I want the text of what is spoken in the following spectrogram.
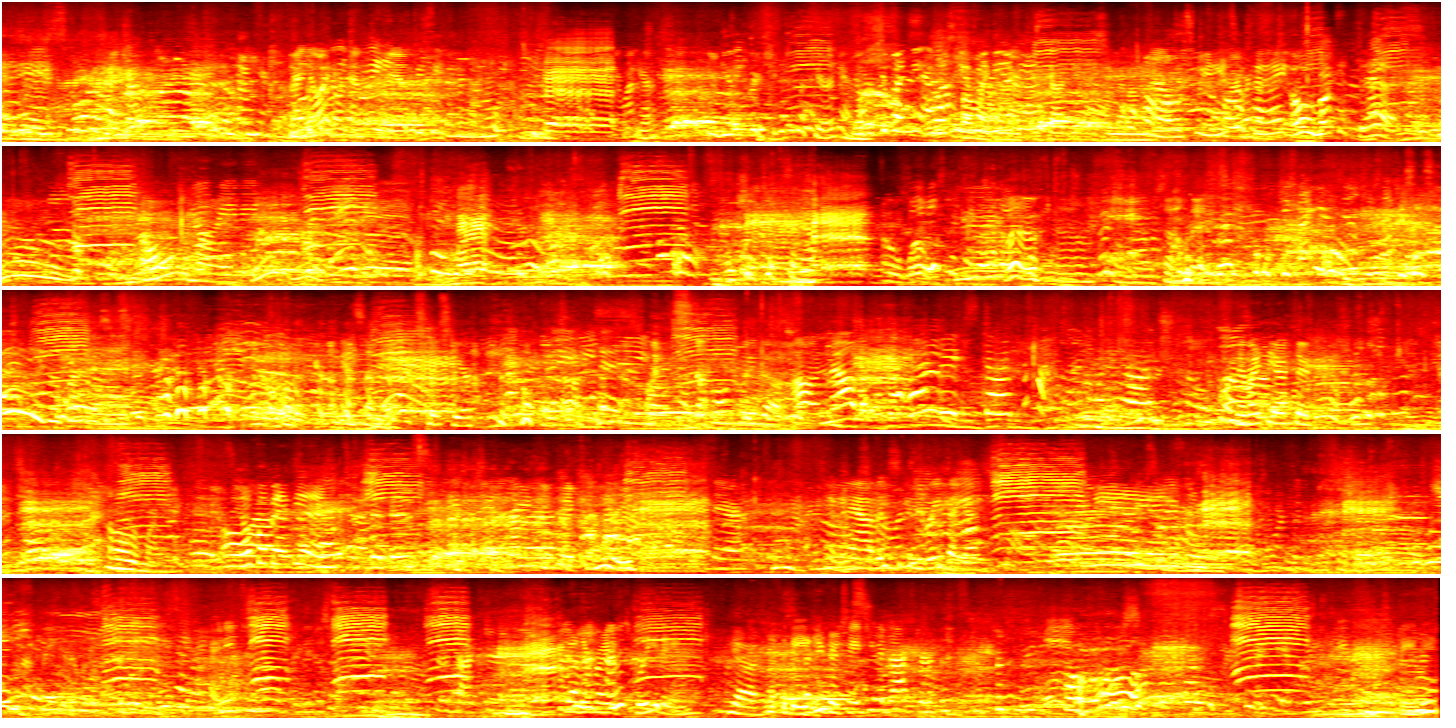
I know I don't have hands. Here. Here, do you look here? No, but you find me. Want to see Oh my I god, I gotta a zoom in on that. Oh, sweetie, it's okay. Oh, look at this. Oh my goodness. Oh, whoa. Whoa. Oh, that is. He says, hey, little friend. Oh, here. Oh. Oh no, look at the heartbeat stuff. Oh. They're right there. They're... Oh my. Oh, Don't go back in. Now this can breathe, I guess. Yeah, yeah. I need some help. Yeah, they're right. Who's bleeding? Yeah. The I baby. think they're just. the a doctor. The baby.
